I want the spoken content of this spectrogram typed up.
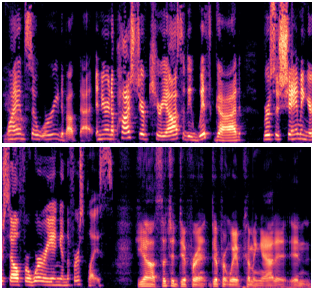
yeah. why I'm so worried about that. And you're in a posture of curiosity with God versus shaming yourself for worrying in the first place. Yeah, such a different different way of coming at it, and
